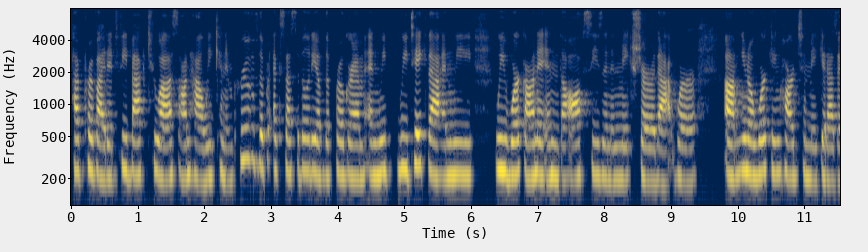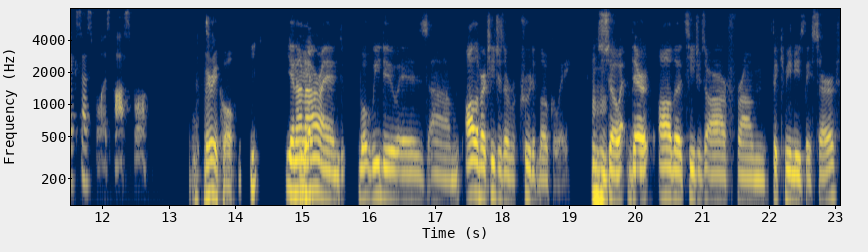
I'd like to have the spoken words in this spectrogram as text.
have provided feedback to us on how we can improve the accessibility of the program. And we, we take that and we, we work on it in the off season and make sure that we're, um, you know, working hard to make it as accessible as possible. Very cool. Yeah, and on yeah. our end, what we do is um, all of our teachers are recruited locally. Mm-hmm. So they're all the teachers are from the communities they serve,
